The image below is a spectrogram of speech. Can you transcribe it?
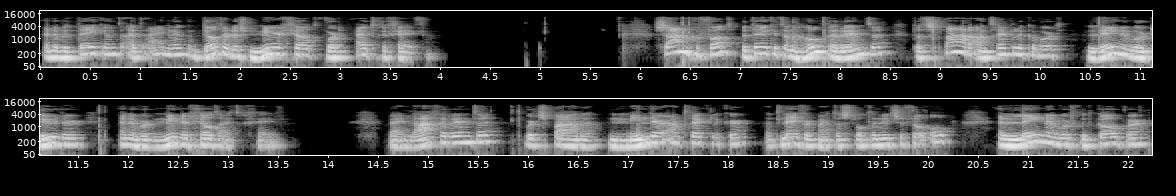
En dat betekent uiteindelijk dat er dus meer geld wordt uitgegeven. Samengevat betekent een hoge rente dat sparen aantrekkelijker wordt, lenen wordt duurder en er wordt minder geld uitgegeven. Bij een lage rente wordt sparen minder aantrekkelijker, het levert mij tenslotte niet zoveel op en lenen wordt goedkoper,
